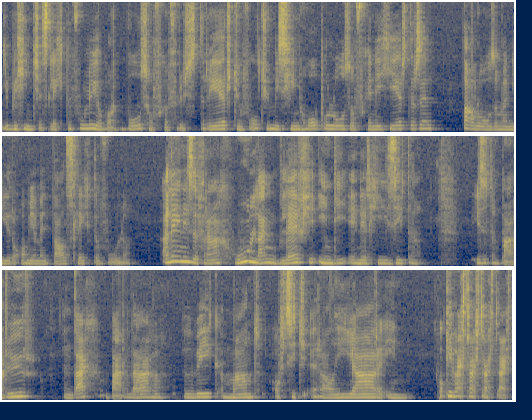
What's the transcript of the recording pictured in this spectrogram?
Je begint je slecht te voelen, je wordt boos of gefrustreerd, je voelt je misschien hopeloos of genegeerd. Er zijn talloze manieren om je mentaal slecht te voelen. Alleen is de vraag, hoe lang blijf je in die energie zitten? Is het een paar uur, een dag, een paar dagen, een week, een maand of zit je er al jaren in? Oké, wacht, wacht, wacht, wacht.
